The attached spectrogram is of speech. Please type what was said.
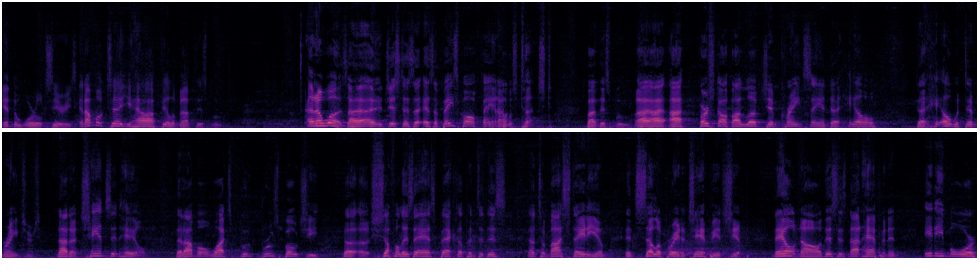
in the World Series. And I'm going to tell you how I feel about this move. And I was. I, just as a, as a baseball fan, I was touched by this move. I, I, I first off, I love Jim Crane saying, "To hell, to hell with them Rangers. Not a chance in hell that I'm gonna watch Bruce Bochy uh, uh, shuffle his ass back up into this uh, to my stadium and celebrate a championship. Hell no, this is not happening anymore.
